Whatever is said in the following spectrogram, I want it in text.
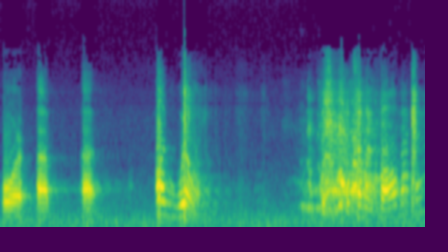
or uh, uh, unwilling. Did, did, someone fall back there?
